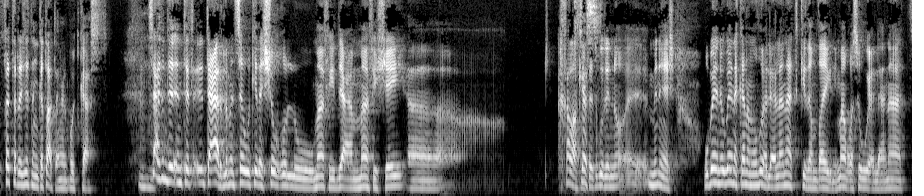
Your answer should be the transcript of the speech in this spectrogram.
فترة جت انقطعت عن البودكاست. ساعات أنت أنت انت عارف لما تسوي كذا الشغل وما في دعم ما في شيء آه خلاص أنت تكسر. تقول إنه آه، من إيش؟ وبيني وبينك أنا موضوع الإعلانات كذا مضايقني ما أبغى أسوي إعلانات.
